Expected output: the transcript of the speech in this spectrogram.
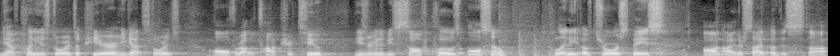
you have plenty of storage up here. You got storage all throughout the top here too. These are gonna be soft close also. Plenty of drawer space on either side of this uh,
